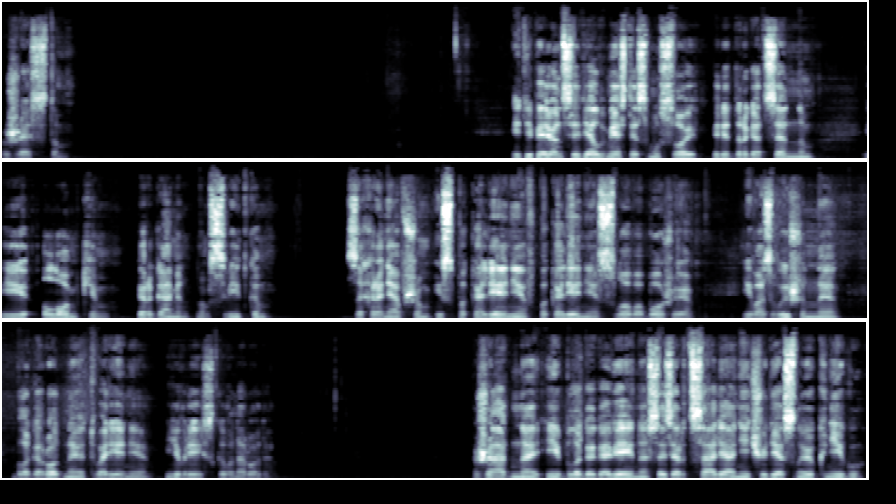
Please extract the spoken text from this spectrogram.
жестом. И теперь он сидел вместе с Мусой перед драгоценным и ломким пергаментным свитком, сохранявшим из поколения в поколение Слово Божие и возвышенное, благородное творение еврейского народа. Жадно и благоговейно созерцали они чудесную книгу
